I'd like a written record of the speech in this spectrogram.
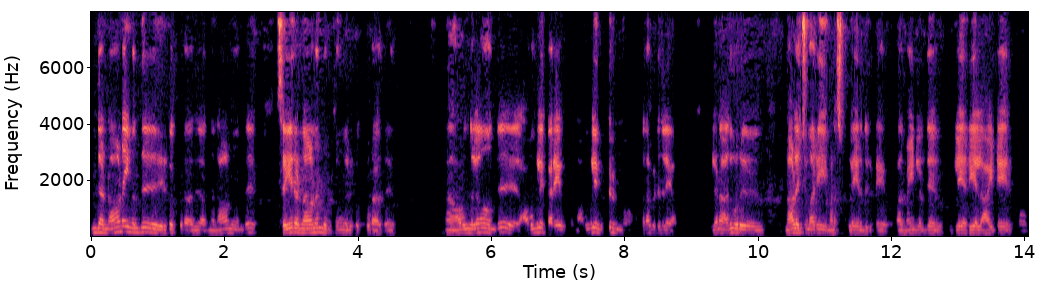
அந்த- நாணை வந்து இருக்கக்கூடாது. அந்த நான் வந்து செய்யற நானுன்னு ஒருத்தவங்க இருக்கக்கூடாது. அவங்களும் வந்து அவங்களே கரையை விட்டுணும் அவங்களே விட்டுருணும் அப்பதான் விடுதலை ஆகும். இல்லைன்னா அது ஒரு நாலேஜ் மாதிரி மனசுக்குள்ளே இருந்துகிட்டே அது மைண்ட்ல இருந்து ரியல் ரியல் ஆயிட்டே இருக்கும்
